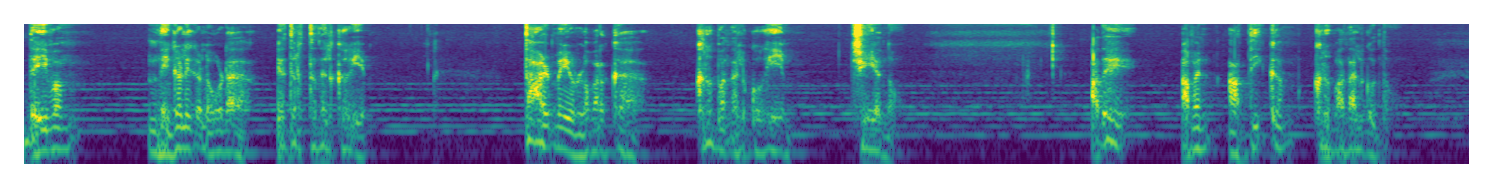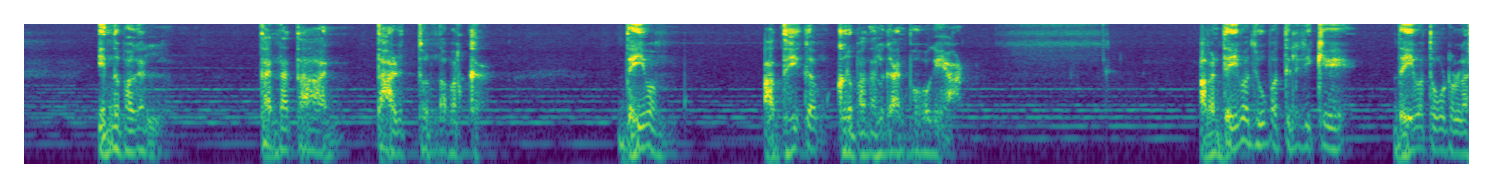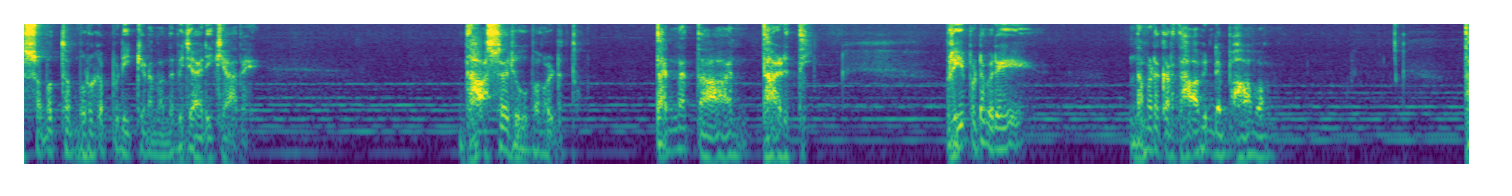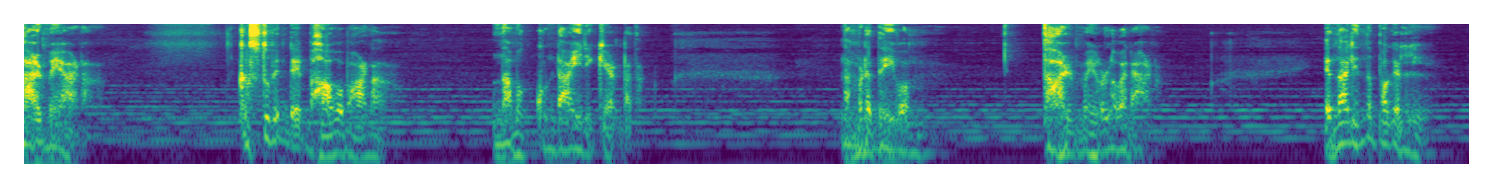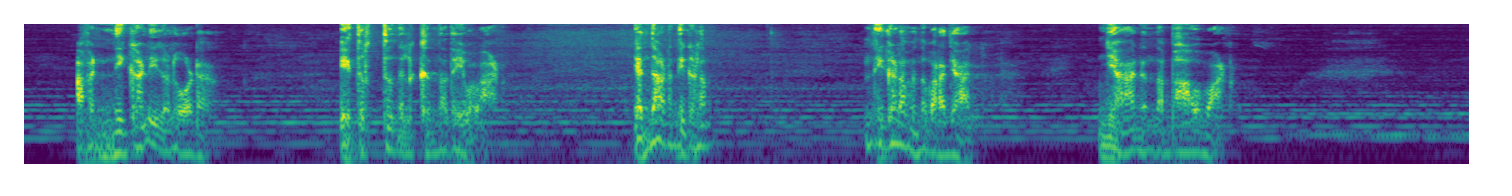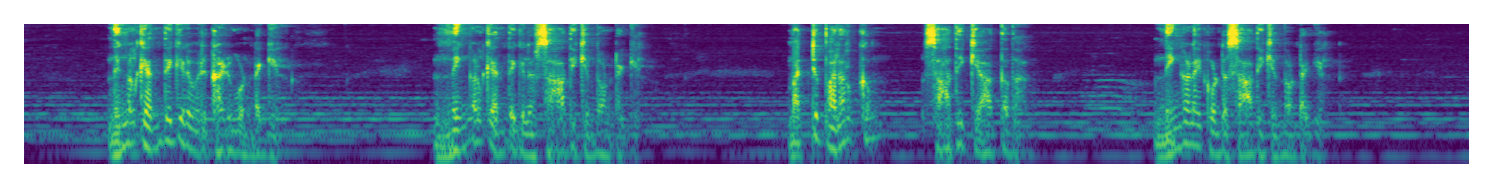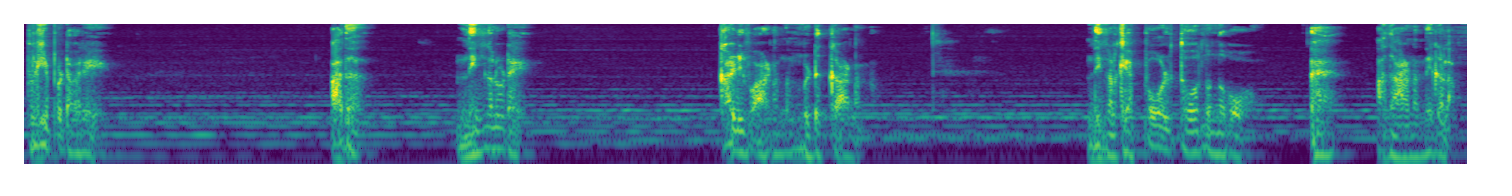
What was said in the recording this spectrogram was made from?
ദൈവം നിഗളികളോട് എതിർത്ത് നിൽക്കുകയും താഴ്മയുള്ളവർക്ക് കൃപ നൽകുകയും ചെയ്യുന്നു. അതെ അവൻ അധികം കൃപ നൽകുന്നു. ഇന്ന് പകൽ തന്നെത്താൻ താഴ്ത്തുന്നവർക്ക് ദൈവം അധികം കൃപ നൽകാൻ പോവുകയാണ്. അവൻ ദൈവരൂപത്തിലിരിക്കെ ദൈവത്തോടുള്ള ശബത്വം മുറുകെ പിടിക്കണമെന്ന് വിചാരിക്കാതെ ദാസരൂപമെടുത്തു. തന്നെത്താൻ താഴ്ത്തി. പ്രിയപ്പെട്ടവരെ നമ്മുടെ കർത്താവിന്റെ ഭാവം താഴ്മയാണ്. ക്രിസ്തുവിന്റെ ഭാവമാണ് നമുക്കുണ്ടായിരിക്കേണ്ടത്. നമ്മുടെ ദൈവം താഴ്മയുള്ളവനാണ്. എന്നാൽ ഇന്ന് പകൽ അവൻ നിഗളികളോട് എതിർത്ത് നിൽക്കുന്ന ദൈവമാണ്. എന്താണ് നിഗളം? നിഗളം എന്ന് പറഞ്ഞാൽ ഞാൻ എന്ന ഭാവമാണ്. നിങ്ങൾക്ക് എന്തെങ്കിലും ഒരു കഴിവുണ്ടെങ്കിൽ നിങ്ങൾക്ക് എന്തെങ്കിലും സാധിക്കുന്നുണ്ടെങ്കിൽ മറ്റു പലർക്കും സാധിക്കാത്തത് നിങ്ങളെ കൊണ്ട് സാധിക്കുന്നുണ്ടെങ്കിൽ പ്രിയപ്പെട്ടവരെ അത് നിങ്ങളുടെ കഴിവാണെന്നും മിടുക്കാണെന്നും നിങ്ങൾക്ക് എപ്പോൾ തോന്നുന്നുവോ അതാണ് നികളം.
